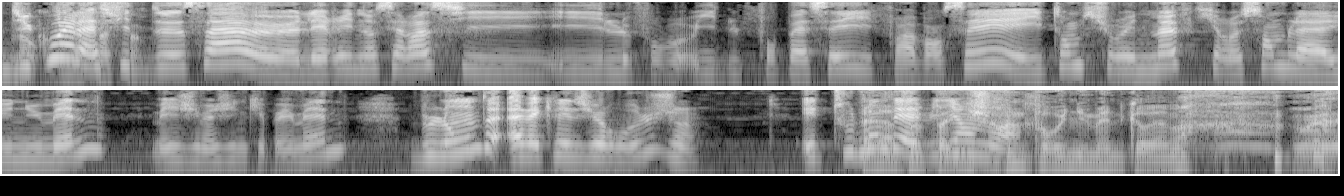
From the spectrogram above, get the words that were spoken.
du Non, coup, à la suite de ça, euh, les rhinocéros, ils, ils le font, ils le font passer, ils font avancer, et ils tombent sur une meuf qui ressemble à une humaine, mais j'imagine qu'elle est pas humaine, blonde avec les yeux rouges, et tout le monde est est un peu habillé en noir. pour une humaine quand même. hein. Ouais,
